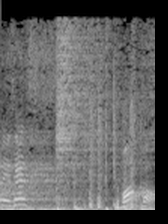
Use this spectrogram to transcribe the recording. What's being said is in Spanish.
veces, Monco.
